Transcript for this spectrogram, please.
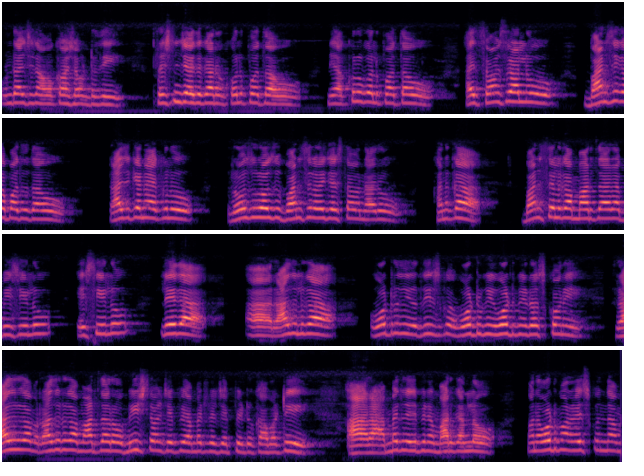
ఉండాల్సిన అవకాశం ఉంటుంది. ప్రశ్నించే అధికారం కోల్పోతావు. నీ హక్కులు కోల్పోతావు. ఐదు సంవత్సరాలు నువ్వు బానిసగా బతుకుతావు. రాజకీయ నాయకులు రోజు రోజు బానిసలుగా చేస్తూ ఉన్నారు. కనుక బానిసలుగా మారుతారా బీసీలు ఎస్సీలు? లేదా రాజులుగా ఓటు తీసుకో ఓటుకి ఓటు మీరు వేసుకొని రాజులుగా రాజులుగా మారుతారో మీ ఇష్టం అని చెప్పి అంబేద్కర్ చెప్పిండు కాబట్టి ఆ అంబేద్కర్ చెప్పిన మార్గంలో మన ఓటు మనం వేసుకుందాం.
